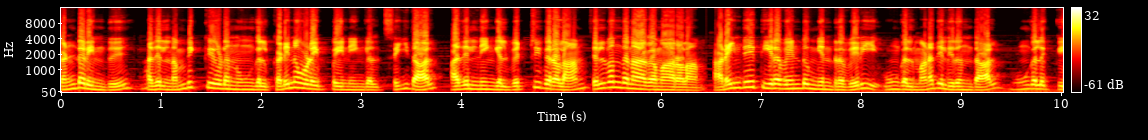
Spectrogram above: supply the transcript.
கண்டறிந்து அதில் நம்பிக்கையுடன் உங்கள் கடின உழைப்பை நீங்கள் செய்தால் அதில் நீங்கள் வெற்றி பெறலாம் செல்வந்தனாக மாறலாம். அடைந்தே தீர வேண்டும் என்ற வெறி உங்கள் மனதில் இருந்தால் உங்களுக்கு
